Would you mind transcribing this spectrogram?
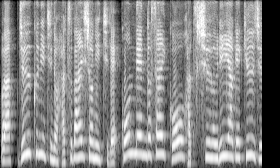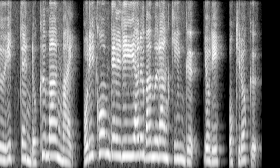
は19日の発売初日で今年度最高初週売上91.6万枚、オリコンデイリーアルバムランキングよりを記録。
